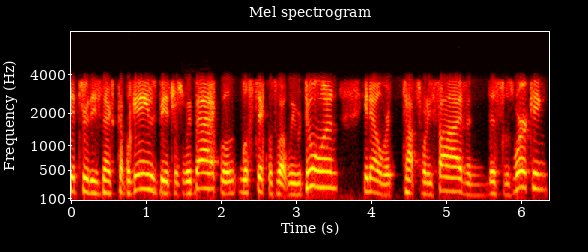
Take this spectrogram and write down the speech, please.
get through these next couple games. Beatrice will be back. We'll we'll stick with what we were doing. You know, we're top twenty five, and this was working,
